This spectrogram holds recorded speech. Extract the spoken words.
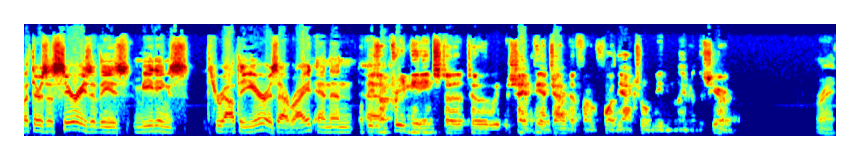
but there's a series of these meetings throughout the year. Is that right? And then uh, these are pre-meetings to to shape the agenda for for the actual meeting later this year. Right.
